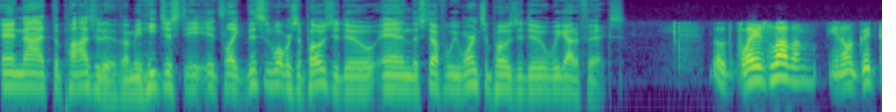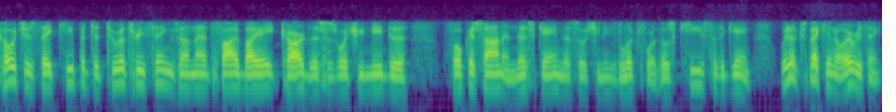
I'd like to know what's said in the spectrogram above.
and not the positive. I mean, he just, it's like this is what we're supposed to do, and the stuff we weren't supposed to do, we got to fix. Well, the players love him. You know, good coaches, they keep it to two or three things on that five by eight card. This is what you need to focus on in this game. This is what you need to look for. Those keys to the game. We don't expect you to know everything.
